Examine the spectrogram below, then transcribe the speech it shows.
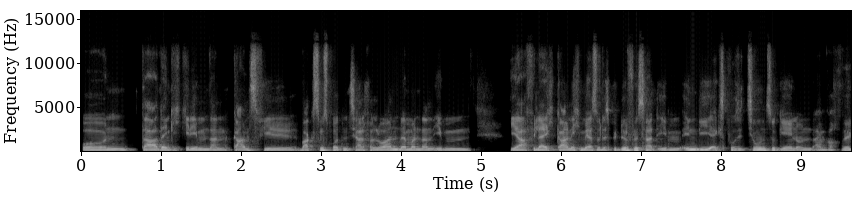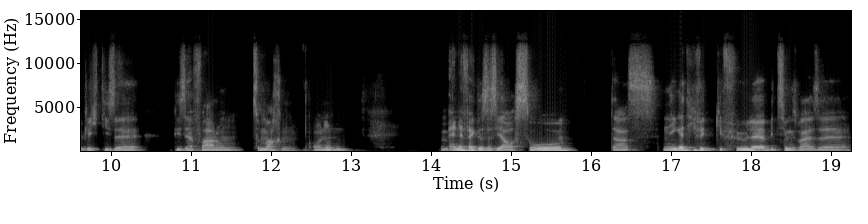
Und da denke ich, geht eben dann ganz viel Wachstumspotenzial verloren, wenn man dann eben ja vielleicht gar nicht mehr so das Bedürfnis hat, eben in die Exposition zu gehen und einfach wirklich diese diese Erfahrung zu machen. Und mhm. im Endeffekt ist es ja auch so, dass negative Gefühle bzw.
